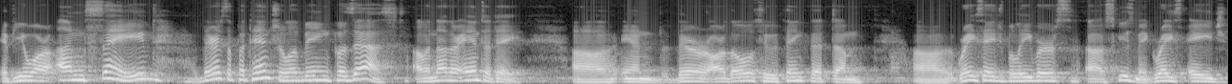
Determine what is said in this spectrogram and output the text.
If you are unsaved, there's a potential of being possessed of another entity. Uh, and there are those who think that um, uh, grace age believers, uh, excuse me, grace age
